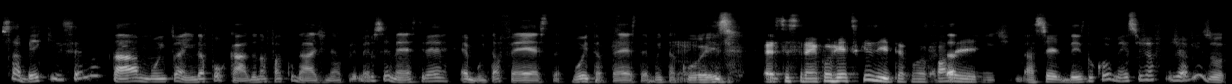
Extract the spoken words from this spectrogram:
saber que você não está muito ainda focado na faculdade, né? O primeiro semestre é, é muita festa, muita festa, é muita coisa. Festa estranha com gente esquisita, como Exatamente. eu falei. Desde o começo já, já avisou.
